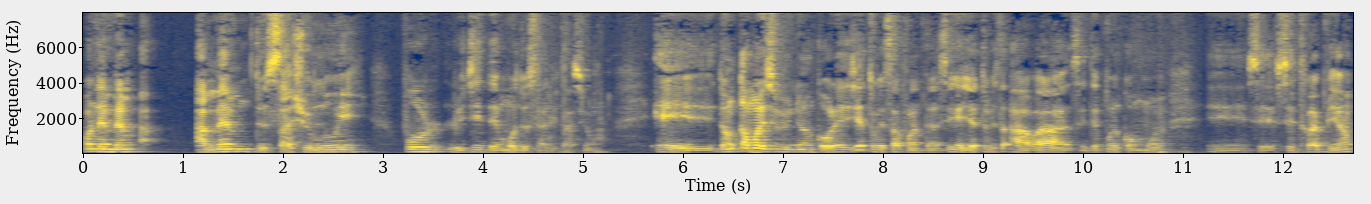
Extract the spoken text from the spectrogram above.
on est même à, même de s'agenouiller pour lui dire des mots de salutation. Et donc, quand moi je suis venu en Corée, j'ai trouvé ça fantastique j'ai trouvé ça, ah voilà, c'est des points communs et c'est très bien.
